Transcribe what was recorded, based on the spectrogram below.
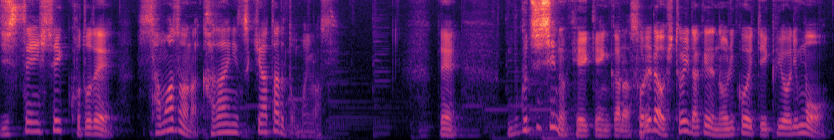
実践していくことで様々な課題に突き当たると思います。で、僕自身の経験からそれらを一人だけで乗り越えていくよりも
